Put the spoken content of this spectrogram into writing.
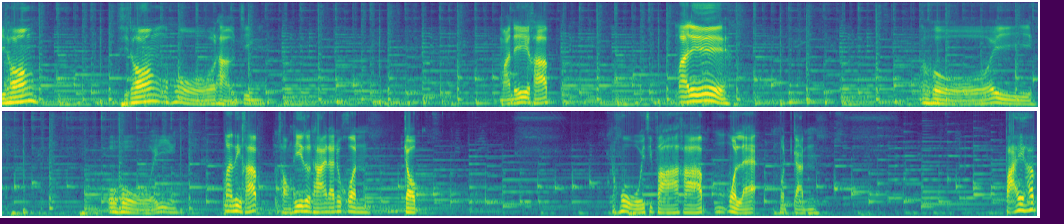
ีทอง สีทอง โอ้โห ถามจริง มาดิครับ มาดิ โอ้โห โอ้โห มาสิครับสองที่สุดท้ายนะทุกคน จบ หสีฟ้าครับ หมดแล้ว หมดกัน ไปครับ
